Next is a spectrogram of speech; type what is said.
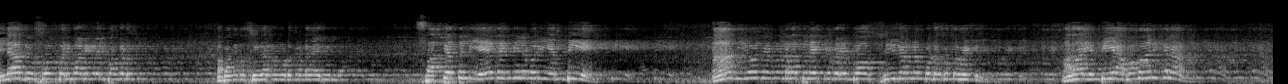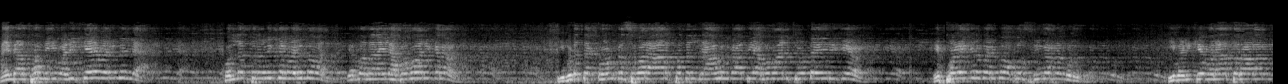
എല്ലാ ദിവസവും പരിപാടികളിൽ പങ്കെടുക്കും. അപ്പൊ അങ്ങനെ സ്വീകരണം കൊടുക്കേണ്ട കാര്യമില്ല. സത്യത്തിൽ ഏതെങ്കിലും ഒരു എം പിയെ ആ നിയോജക മണ്ഡലത്തിലേക്ക് വരുമ്പോ സ്വീകരണം കൊടുക്കുന്നുവെങ്കിൽ അതാ എം പിയെ അപമാനിക്കലാണ്. അതിന്റെ അർത്ഥം ഈ വഴിക്കേ വരുന്നില്ല. കൊല്ലത്തിനൊരിക്കൽ വരുന്നവൻ എന്ന നിലയിൽ അപമാനിക്കലാണ്. ഇവിടുത്തെ കോൺഗ്രസ് ആ അർത്ഥത്തിൽ രാഹുൽ ഗാന്ധി അപമാനിച്ചുകൊണ്ടേയിരിക്കുകയാണ്. എപ്പോഴെങ്കിലും വരുമ്പോ അപ്പൊ സ്വീകരണം കൊടുക്കും. ഈ വഴിക്കേ വരാത്ത ഒരാളാണ്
